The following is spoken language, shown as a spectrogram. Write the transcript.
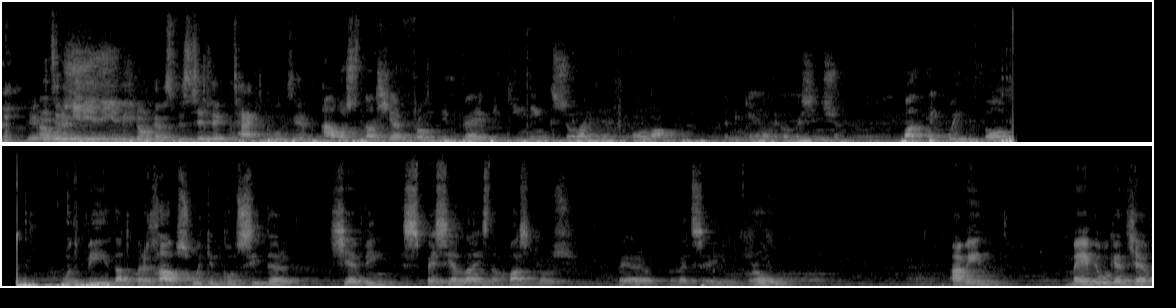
It's an immediate need, but you don't have a specific tactical example. I was not here from the very beginning, so I didn't follow the beginning of the conversation. But a quick thought would be that perhaps we can consider having specialized ambassadors per, let's say, role? I mean, maybe we can have,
